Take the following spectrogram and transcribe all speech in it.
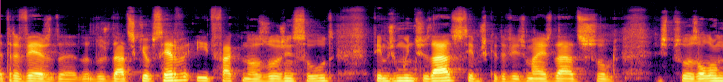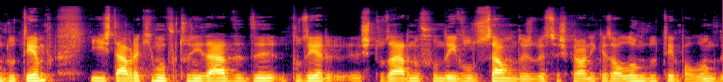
através de, dos dados que observa e, de facto, nós hoje em saúde temos muitos dados, temos cada vez mais dados sobre as pessoas ao longo do tempo e isto abre aqui uma oportunidade de poder estudar, no fundo, a evolução das doenças crónicas ao longo do tempo, ao longo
